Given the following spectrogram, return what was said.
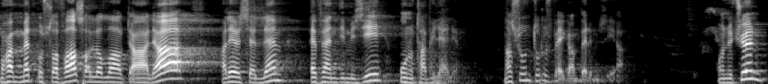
Muhammed Mustafa sallallahu teala aleyhi ve sellem Efendimiz'i unutabilelim. Nasıl unuturuz Peygamberimizi ya? Onun için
